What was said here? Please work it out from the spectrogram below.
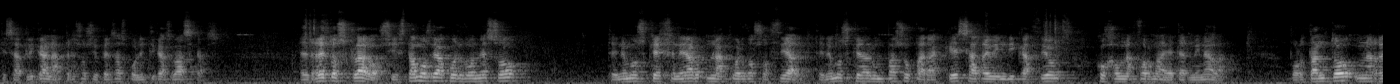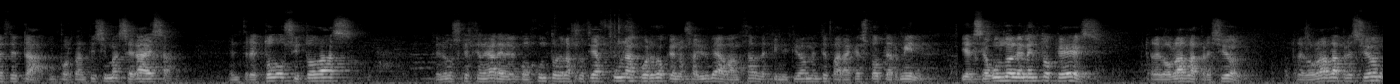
que se aplican a presos y presas políticas vascas. El reto es claro, si estamos de acuerdo en eso, tenemos que generar un acuerdo social, tenemos que dar un paso para que esa reivindicación coja una forma determinada. Por tanto, una receta importantísima será esa. Entre todos y todas tenemos que generar en el conjunto de la sociedad un acuerdo que nos ayude a avanzar definitivamente para que esto termine. Y el segundo elemento que es redoblar la presión. Redoblar la presión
